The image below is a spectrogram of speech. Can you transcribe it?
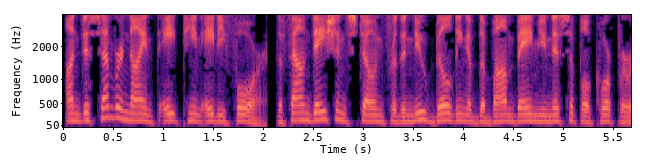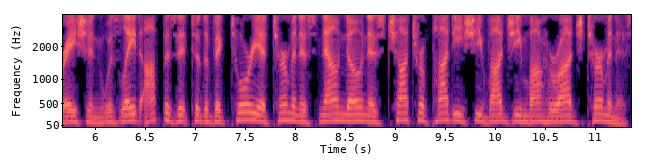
On December 9, 1884, the foundation stone for the new building of the Bombay Municipal Corporation was laid opposite to the Victoria terminus now known as Chhatrapati Shivaji Maharaj Terminus,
